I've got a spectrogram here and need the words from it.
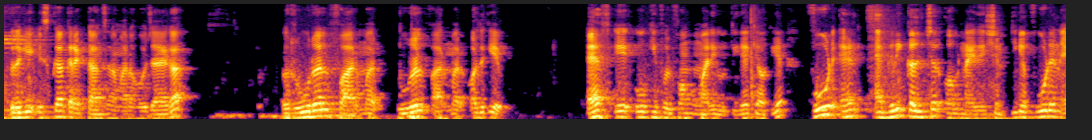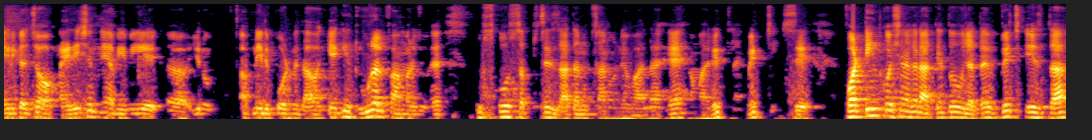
तो देखिए, इसका करेक्ट आंसर हमारा हो जाएगा रूरल फार्मर रूरल फार्मर और देखिए एफ़ की फुल फॉर्म हमारी होती है, क्या होती है? फ़ूड एंड एग्रीकल्चर ऑर्गेनाइजेशन ठीक है? फ़ूड एंड एग्रीकल्चर ऑर्गेनाइजेशन ने अभी भी यू नो अपनी रिपोर्ट में दावा किया कि रूरल फार्मर जो है, उसको सबसे ज़्यादा नुकसान होने वाला है हमारे क्लाइमेट चेंज से। फोर्टीन क्वेश्चन अगर आते हैं तो हो जाता है which is the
